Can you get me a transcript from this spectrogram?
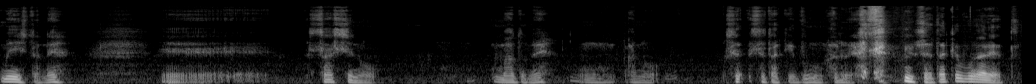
面したね、えー、サッシの窓ね、うん、あの背丈分あるやつ。背丈分あるやつ。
